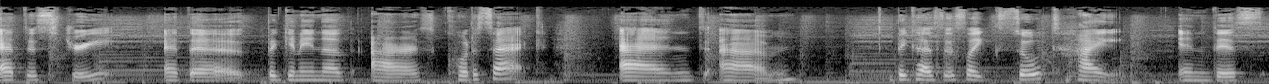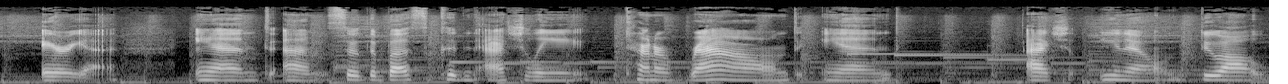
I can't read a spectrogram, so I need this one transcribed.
at the street at the beginning of our cul-de-sac and um, because it's like so tight in this area and um, so the bus couldn't actually turn around and actually you know do all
